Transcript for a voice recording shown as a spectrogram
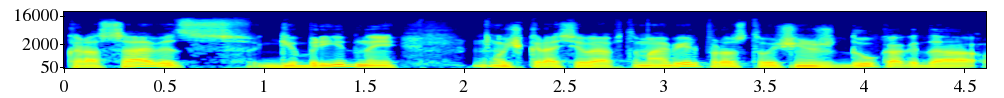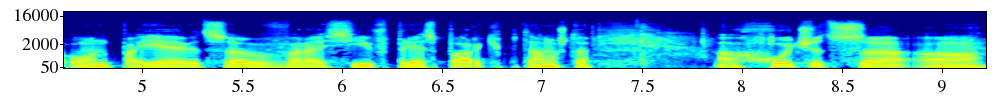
красавец, гибридный, очень красивый автомобиль. Просто очень жду, когда он появится в России в пресс-парке, потому что хочется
